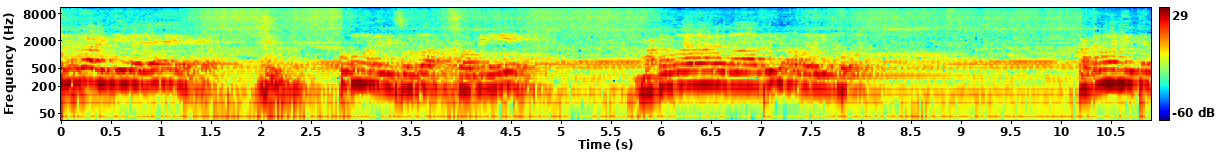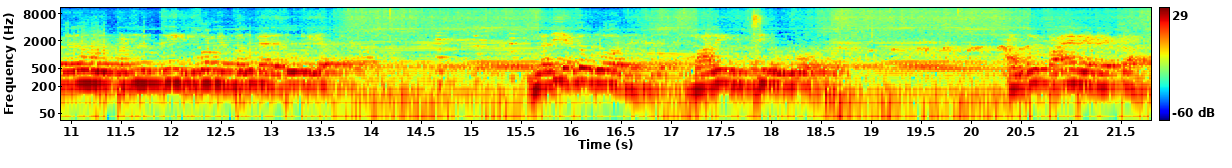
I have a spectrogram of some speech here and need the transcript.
இல்வாழ்க்கையில குடும்பமாதேவி சுவாமி மடவாரலாது அவர் இன்பம்? கணவனை தவிர ஒரு பெண்ணுக்கு இன்பம் என்பது வேற எதுவும் கிடையாது. நதி எங்க உருவாது? மலை உச்சியில் உருவாகும். அது போய் பாயிற இடம்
